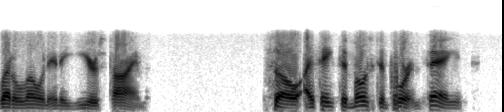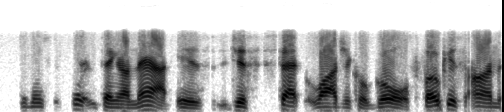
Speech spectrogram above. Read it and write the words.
let alone in a year's time. So I think the most important thing, the most important thing on that is just set logical goals. Focus on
